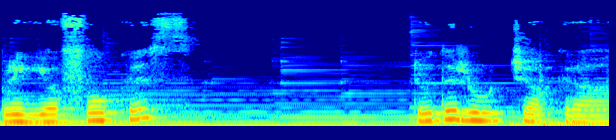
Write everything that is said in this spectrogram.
Bring your focus to the root chakra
